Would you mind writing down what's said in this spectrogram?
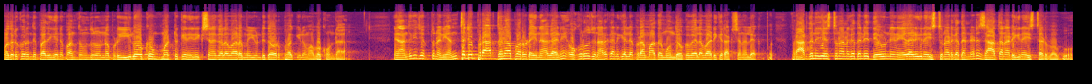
మొదటి కొరింది పదిహేను పంతొమ్మిదిలో ఉన్నప్పుడు ఈ లోకం మట్టుకే నిరీక్షణ గలవారమై ఉండి దౌర్భాగ్యులం అవ్వకుండా నేను అందుకే చెప్తున్నాను ఎంతటి ప్రార్థనా పరుడైనా కానీ ఒకరోజు నరకానికి వెళ్ళే ప్రమాదం ఉంది. ఒకవేళ వాడికి రక్షణ లేకపోతే. ప్రార్థన చేస్తున్నాను కదండి దేవుడు నేను ఏది అడిగినా ఇస్తున్నాడు కదండి అంటే సాతాను అడిగినా ఇస్తాడు బాబు.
